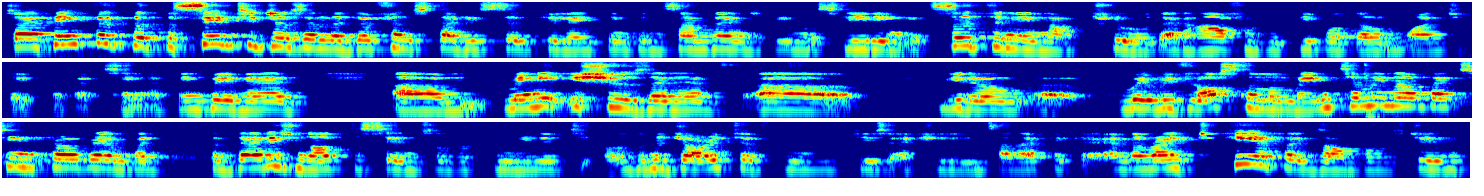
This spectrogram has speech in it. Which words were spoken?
So I think that the percentages and the different studies circulating can sometimes be misleading. It's certainly not true that half of the people don't want to take the vaccine. I think we've had um, many issues that have, uh, you know, uh, where we've lost the momentum in our vaccine program, but, but that is not the sense of the community, or the majority of communities actually in South Africa. And the right to care, for example, is doing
